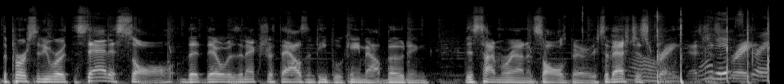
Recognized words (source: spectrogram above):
the person who wrote the status saw that there was an extra thousand people who came out voting this time around in Salisbury. So that's just Oh, great. That's that just is great. great.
